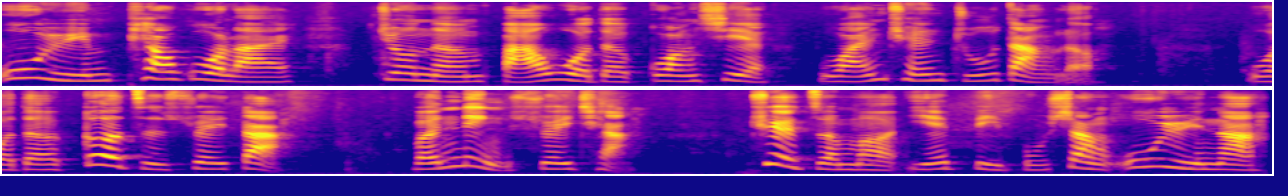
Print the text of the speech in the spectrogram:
乌云飘过来，就能把我的光线完全阻挡了。我的个子虽大，本领虽强。”却怎么也比不上乌云呐！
